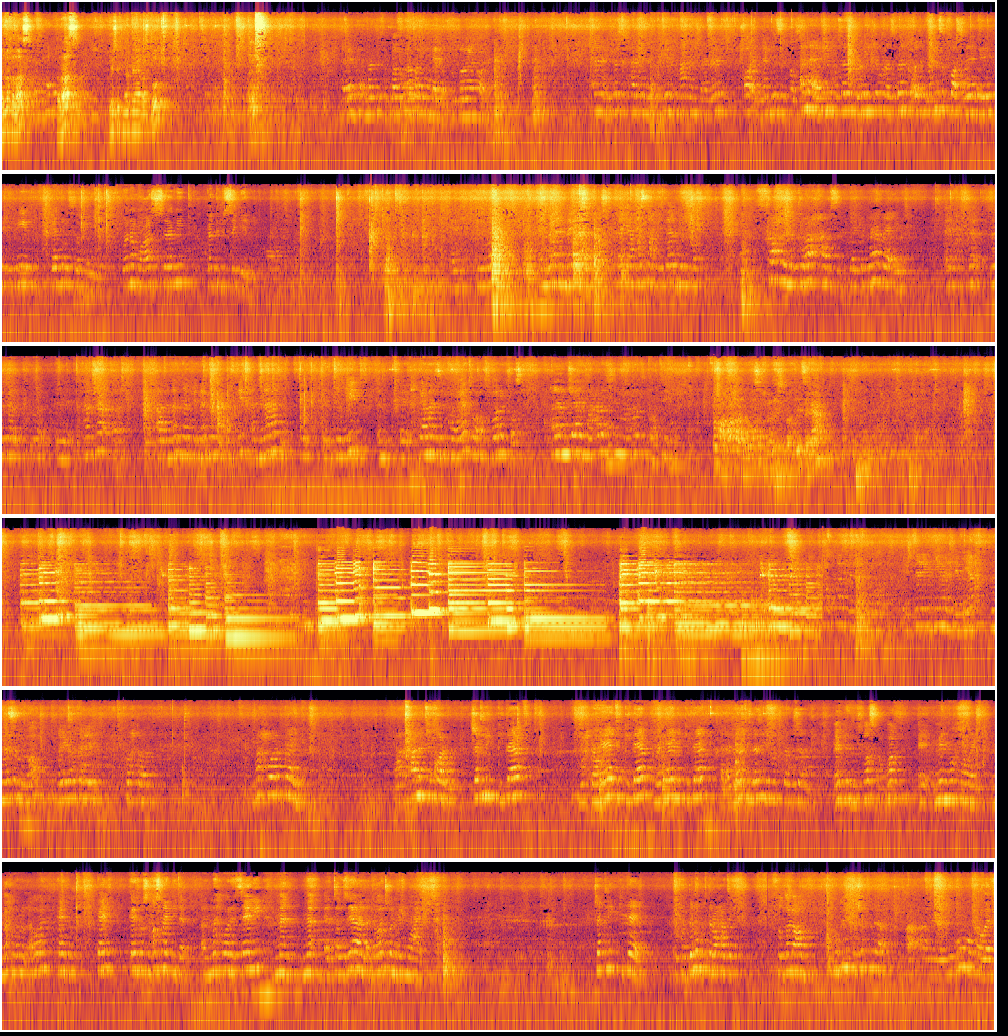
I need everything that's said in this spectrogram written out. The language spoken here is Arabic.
يلا خلاص خلاص. يوسف مادة باسبور مع بعض على مدرسة مدرسة تغطية سماعة الأمر الثاني من توزيع الأدوات والمجموعات. شكل الكتاب. تفضلوا باقتراحاتك. تفضل عمر. ممكن يبقى شكل نجوم وكواكب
